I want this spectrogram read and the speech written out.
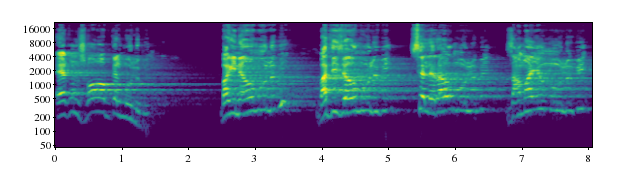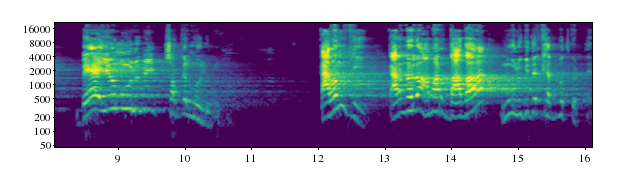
এখন সব কাল মৌলবি। বাগিনাও মৌলবি, বাতিজাও মৌলবি, ছেলেরাও মৌলবি, জামাইও মৌলবি ব্যয়ও মৌলবি, সব কাল মৌলবি। কারণ কি? কারণ হলো আমার দাদা মৌলবীদের খেদমত করতেন।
